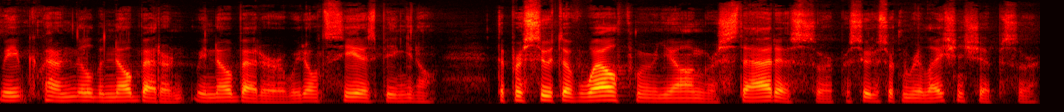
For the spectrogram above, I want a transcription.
we kind of a little bit know better, we know better. We don't see it as being, you know, the pursuit of wealth when we're young, or status, or pursuit of certain relationships, or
